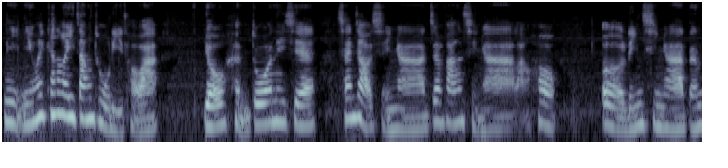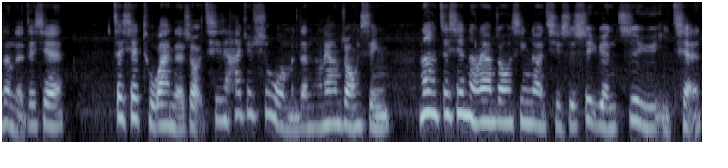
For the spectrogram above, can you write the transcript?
你你会看到一张图里头啊，有很多那些三角形啊、正方形啊，然后呃菱形啊等等的这些这些图案的时候，其实它就是我们的能量中心。那这些能量中心呢，其实是源自于以前，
